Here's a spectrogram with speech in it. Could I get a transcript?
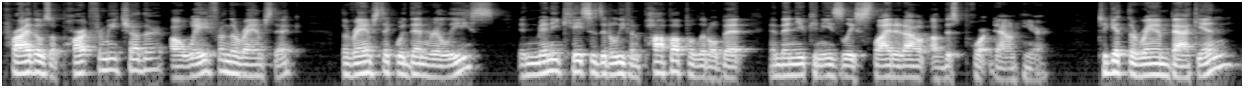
pry those apart from each other, away from the RAM stick, the RAM stick would then release. In many cases, it'll even pop up a little bit, and then you can easily slide it out of this port down here. To get the RAM back in,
